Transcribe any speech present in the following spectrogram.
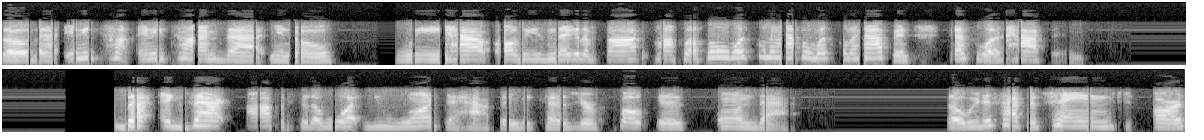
So that anytime anytime that, you know, we have all these negative thoughts pop up, oh, what's gonna happen, what's gonna happen, guess what happens? the exact opposite of what you want to happen because you're focused on that. So we just have to change our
